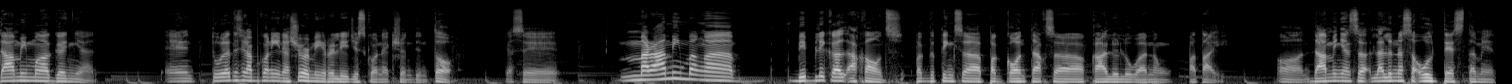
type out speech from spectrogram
daming mga ganyan. And tulad ng sinabi ko kanina, sure, may religious connection din to. Kasi maraming mga biblical accounts pagdating sa pag-contact sa kaluluwa ng patay. Uh, dami niyan sa, lalo na sa Old Testament.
